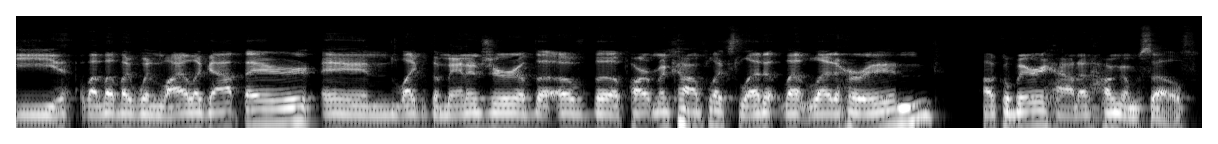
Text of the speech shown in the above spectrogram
he like, like when Lila got there and like the manager of the of the apartment complex let it let let her in, Huckleberry Hound had hung himself.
